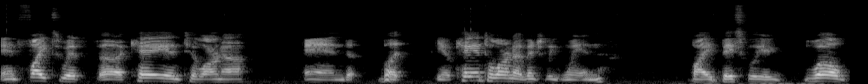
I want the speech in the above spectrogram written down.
and fights with uh, Kay and Tilarna and but you know Kay and Tilarna eventually win by basically well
